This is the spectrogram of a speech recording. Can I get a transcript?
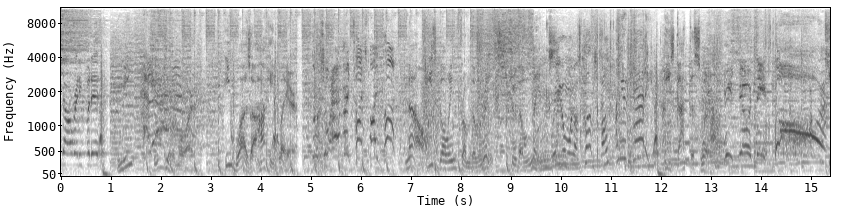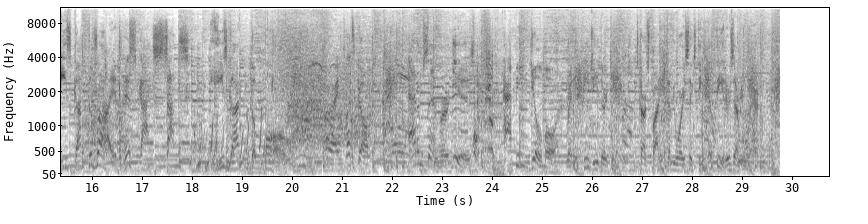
Y'all ready for this? Meet Happy Gilmore. He was a hockey player. Don't you ever touch my puck! Now he's going from the rinks to the links. Where you going with those clubs, punk? I'm your caddy. He's got the swing. He shoots, he scores! He's got the drive. This guy sucks. He's got the ball. All right, let's go. Adam Sandler is Happy Gilmore. Rated PG-13. Starts Friday, February 16th at theaters everywhere.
